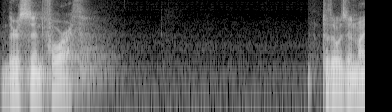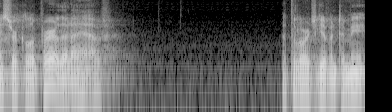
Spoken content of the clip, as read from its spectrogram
they're sent forth to those in my circle of prayer that I have, that the Lord's given to me.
